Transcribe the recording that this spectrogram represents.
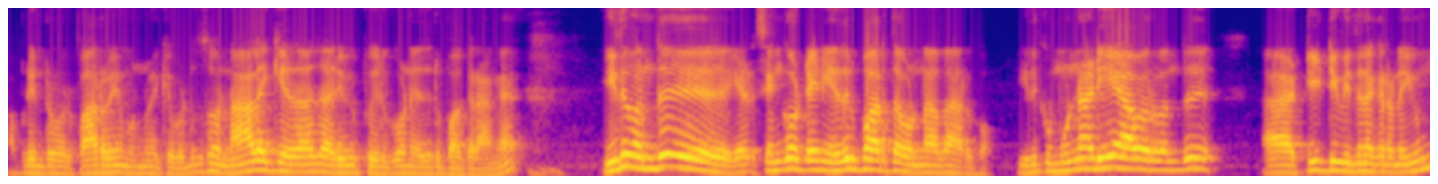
அப்படின்ற ஒரு பார்வையும் முன்வைக்கப்படுது. ஸோ நாளைக்கு ஏதாவது அறிவிப்பு இருக்கும்னு எதிர்பார்க்குறாங்க. இது வந்து செங்கோட்டையன் எதிர்பார்த்த ஒன்றா தான் இருக்கும். இதுக்கு முன்னாடியே அவர் வந்து டிடிவி தினகரனையும்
